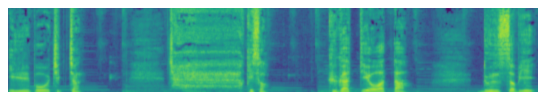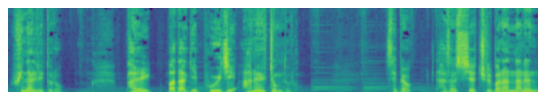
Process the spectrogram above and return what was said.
일보 직전. 저기서 그가 뛰어왔다. 눈썹이 휘날리도록 발바닥이 보이지 않을 정도로 새벽 5시에 출발한 나는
